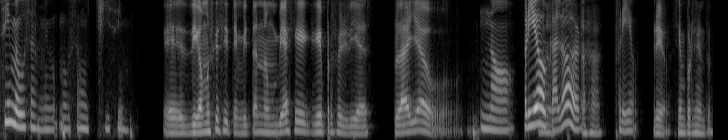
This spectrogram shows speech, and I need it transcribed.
Sí, me gusta, me, me gusta muchísimo. Eh, digamos que si te invitan a un viaje, ¿qué preferirías? ¿Playa o...? No, frío o calor. Ajá, Frío, frío, 100%.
